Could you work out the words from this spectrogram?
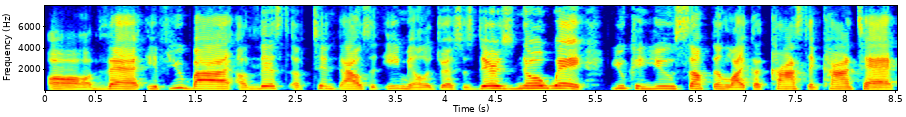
uh that if you buy a list of 10,000 email addresses, there's no way you can use something like a constant contact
